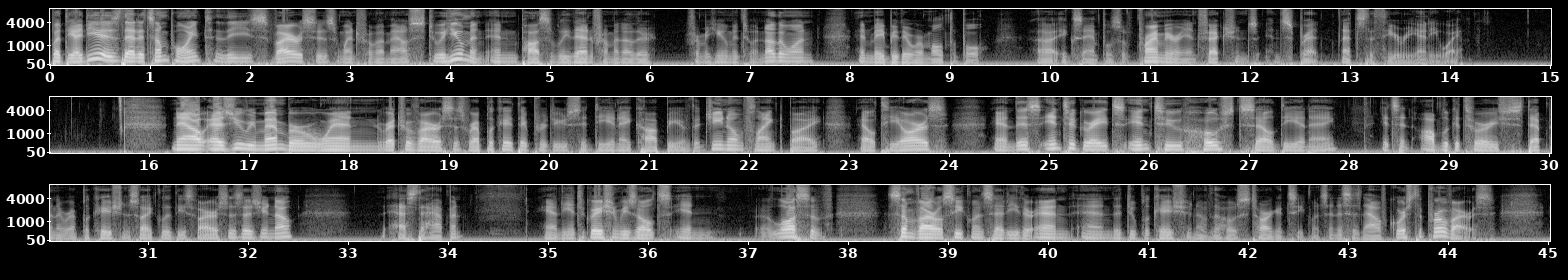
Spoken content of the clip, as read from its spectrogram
But the idea is that at some point these viruses went from a mouse to a human, and possibly then from another, from a human to another one, and maybe there were multiple uh, examples of primary infections and spread. That's the theory anyway. Now, as you remember, when retroviruses replicate, they produce a DNA copy of the genome flanked by LTRs, and this integrates into host cell DNA. It's an obligatory step in the replication cycle of these viruses, as you know. It has to happen. And the integration results in loss of some viral sequence at either end and the duplication of the host target sequence. And this is now, of course, the provirus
